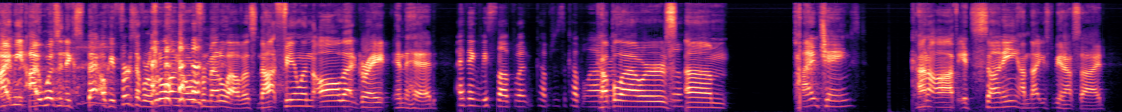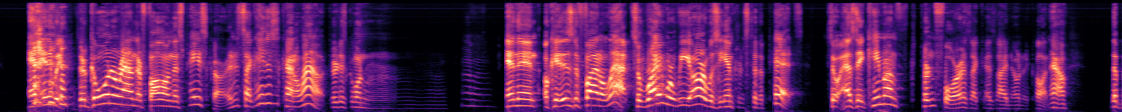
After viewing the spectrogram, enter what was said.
I mean, I wasn't expect. Okay, first off, we're a little hungover from Metal Elvis, not feeling all that great in the head. I think we slept what, just a couple hours. Couple hours. Ugh. Um, time changed, kind of off. It's sunny. I'm not used to being outside. And anyway, they're going around. They're following this pace car, and it's like, hey, this is kind of loud. They're just going. And then, okay, this is the final lap. So right where we are was the entrance to the pits. So as they came on turn four, as like as I know to call it now, the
